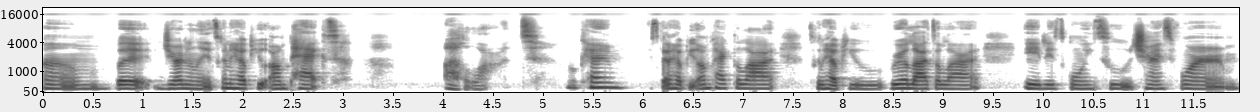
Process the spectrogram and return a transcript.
Um, but journaling, it's gonna help you unpack a lot. Okay, it's gonna help you unpack a lot. It's gonna help you realize a lot. It is going to transform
